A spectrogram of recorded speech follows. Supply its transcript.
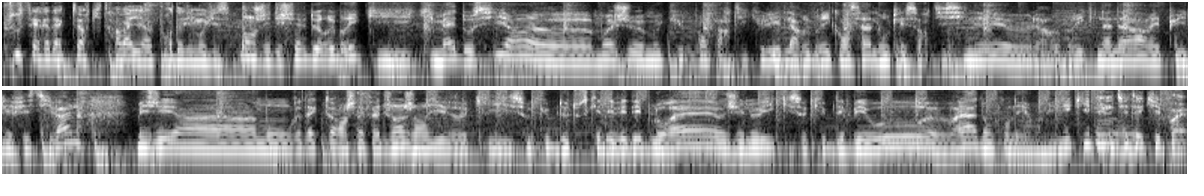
tous ces rédacteurs qui travaillent pour Daily Movies? Bon, j'ai des chefs de rubrique qui, qui m'aident aussi. hein. Euh, moi, je m'occupe en particulier de la rubrique en salle, donc les sorties ciné, euh, la rubrique nanar et puis les festivals. Mais j'ai mon rédacteur en chef adjoint, Jean-Yves, qui s'occupe de tout ce qui est DVD, Blu-ray. Euh, J'ai Loïc qui s'occupe des BO. Euh, voilà, donc on est, on est une équipe. Une On- petite équipe, ouais.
